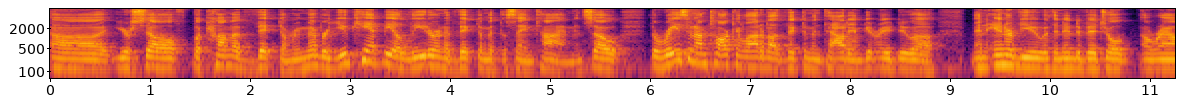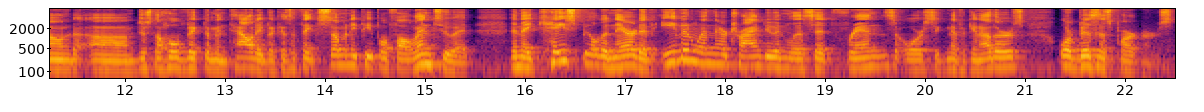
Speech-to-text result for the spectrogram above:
uh, yourself become a victim. Remember, you can't be a leader and a victim at the same time. And so, the reason I'm talking a lot about victim mentality, I'm getting ready to do a an interview with an individual around um, just the whole victim mentality because I think so many people fall into it and they case build a narrative even when they're trying to enlicit friends or significant others or business partners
